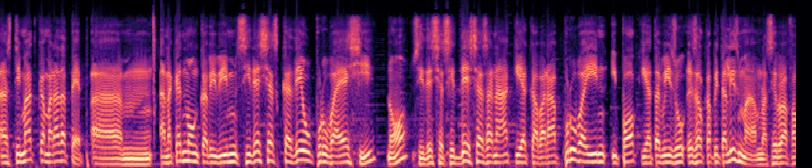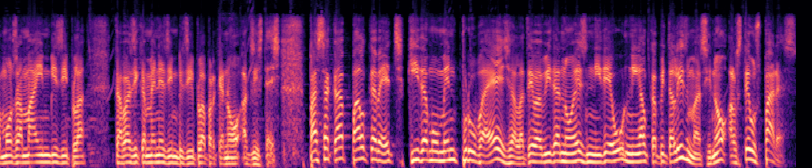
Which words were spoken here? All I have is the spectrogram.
estimat camarada Pep, eh, en aquest món que vivim, si deixes que Déu proveeixi, no? Si, deixes, si et deixes anar, qui acabarà proveint i poc, ja t'aviso, és el capitalisme, amb la seva famosa mà invisible, que bàsicament és invisible perquè no existeix. Passa que, pel que veig, qui de moment proveeix a la teva vida no és ni Déu ni el capitalisme, sinó els teus pares.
